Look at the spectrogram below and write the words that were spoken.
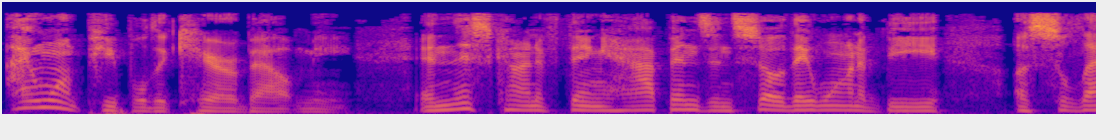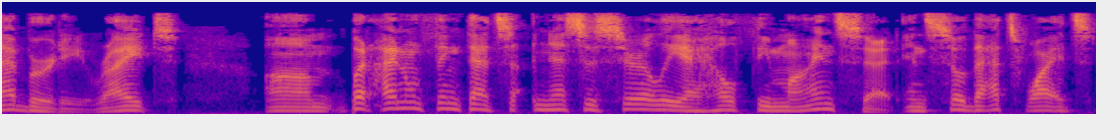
I want people to care about me. And this kind of thing happens, and so they want to be a celebrity, right? Um, but I don't think that's necessarily a healthy mindset. And so that's why it's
